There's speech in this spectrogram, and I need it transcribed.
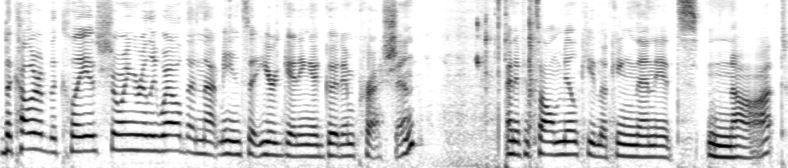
the color of the clay is showing really well, then that means that you're getting a good impression. And if it's all milky looking, then it's not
